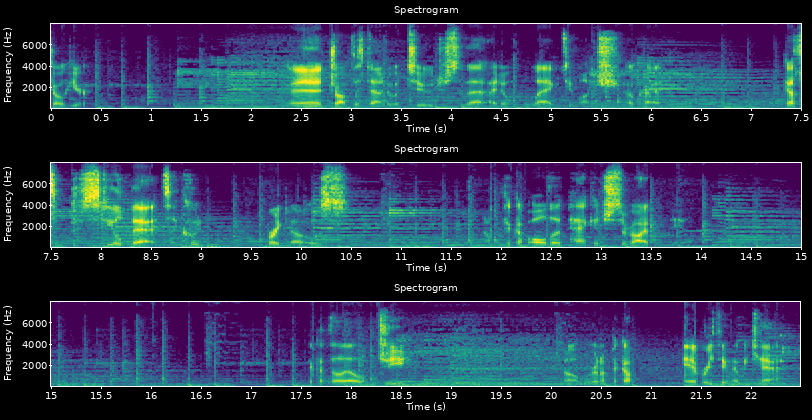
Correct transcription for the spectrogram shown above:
Go here. I'm drop this down to a 2 just so that I don't lag too much. Okay. Got some steel beds. I could bring those. I'll pick up all the packaged survival meal. Pick up the LMG. Oh, we're gonna pick up everything that we can.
